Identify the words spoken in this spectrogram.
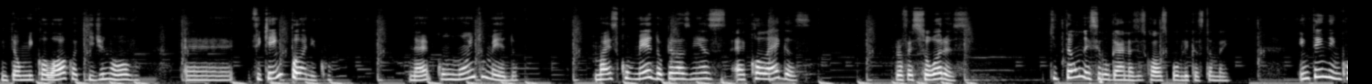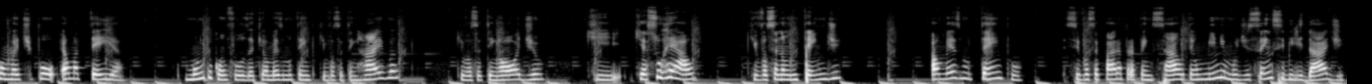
Então, me coloco aqui de novo. É, fiquei em pânico, né? Com muito medo. Mas com medo pelas minhas é, colegas, professoras, que estão nesse lugar nas escolas públicas também. Entendem como é tipo, é uma teia muito confusa que ao mesmo tempo que você tem raiva, que você tem ódio, que, que é surreal, que você não entende. Ao mesmo tempo, se você para para pensar ou tem um mínimo de sensibilidade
